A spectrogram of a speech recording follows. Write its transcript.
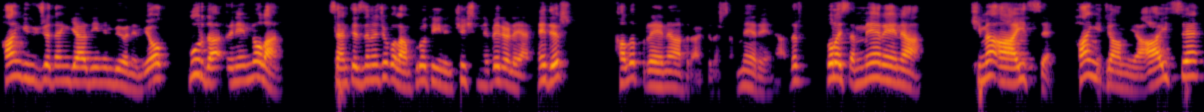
Hangi hücreden geldiğinin bir önemi yok. Burada önemli olan sentezlenecek olan proteinin çeşidini belirleyen nedir? Kalıp RNA'dır arkadaşlar. mRNA'dır. Dolayısıyla mRNA kime aitse, hangi canlıya aitse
